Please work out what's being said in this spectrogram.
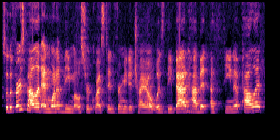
So the first palette and one of the most requested for me to try out was the Bad Bad Habit Athena palette.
